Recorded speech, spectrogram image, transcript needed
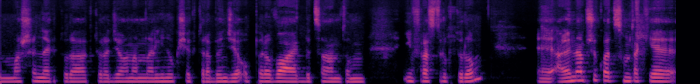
maszynę, która, która działa nam na Linuxie, która będzie operowała jakby całą tą infrastrukturą, ale na przykład są takie,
